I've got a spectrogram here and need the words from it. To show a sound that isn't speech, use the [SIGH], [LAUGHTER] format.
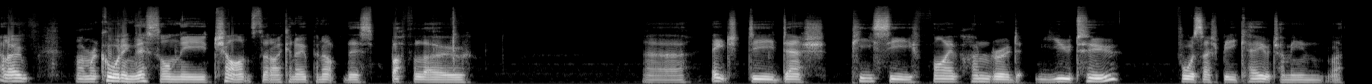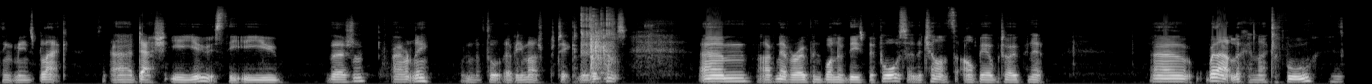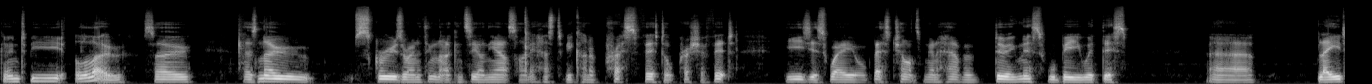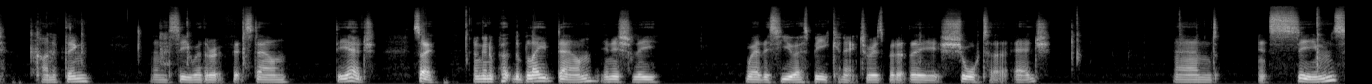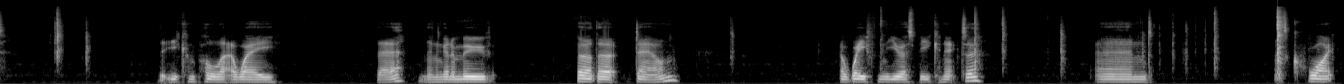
Hello, I'm recording this on the chance that I can open up this Buffalo uh, HD-PC500U2 forward slash BK, which I mean I think means black, uh, dash EU. It's the EU version, apparently. Wouldn't have thought there'd be much particular difference. Um, I've never opened one of these before, so the chance that I'll be able to open it uh, without looking like a fool is going to be low. So there's no screws or anything that I can see on the outside. It has to be kind of press fit or pressure fit. The easiest way or best chance I'm going to have of doing this will be with this uh, blade kind of thing and see whether it fits down the edge. So I'm going to put the blade down initially where this USB connector is but at the shorter edge and it seems that you can pull that away there and then I'm going to move further down away from the USB connector and that's quite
